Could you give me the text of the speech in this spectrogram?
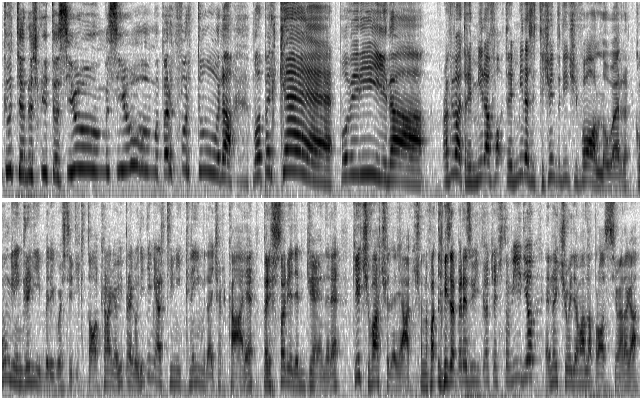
Tutti hanno scritto Sium, Sium, per fortuna. Ma perché? Poverina Aveva 3710 follower. Comunque incredibili questi TikTok. Raga vi prego ditemi altri nickname da cercare Per storie del genere Che io ci faccio delle reaction Fatemi sapere se vi piace questo video E noi ci vediamo alla prossima raga.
